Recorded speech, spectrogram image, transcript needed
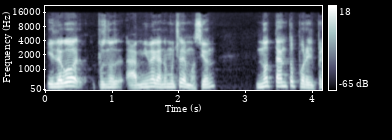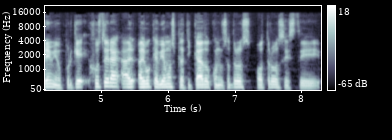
Y luego, pues a mí me ganó mucho de emoción, no tanto por el premio, porque justo era algo que habíamos platicado con los otros, otros este,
